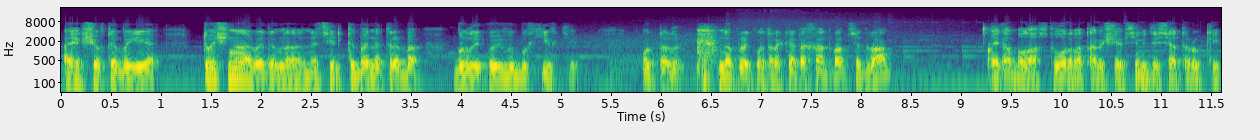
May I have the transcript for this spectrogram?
А якщо в тебе є точно наведена на ціль, тебе не треба великої вибухівки. От, е, наприклад, ракета Х-22, яка була створена там ще в 70-ті роки,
